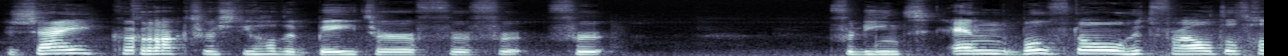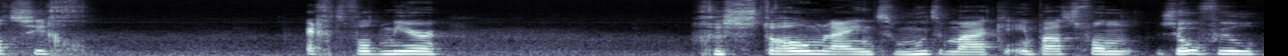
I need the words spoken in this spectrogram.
zij-karakters die hadden beter ver, ver, ver, verdiend. En bovenal het verhaal dat had zich echt wat meer gestroomlijnd moeten maken in plaats van zoveel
